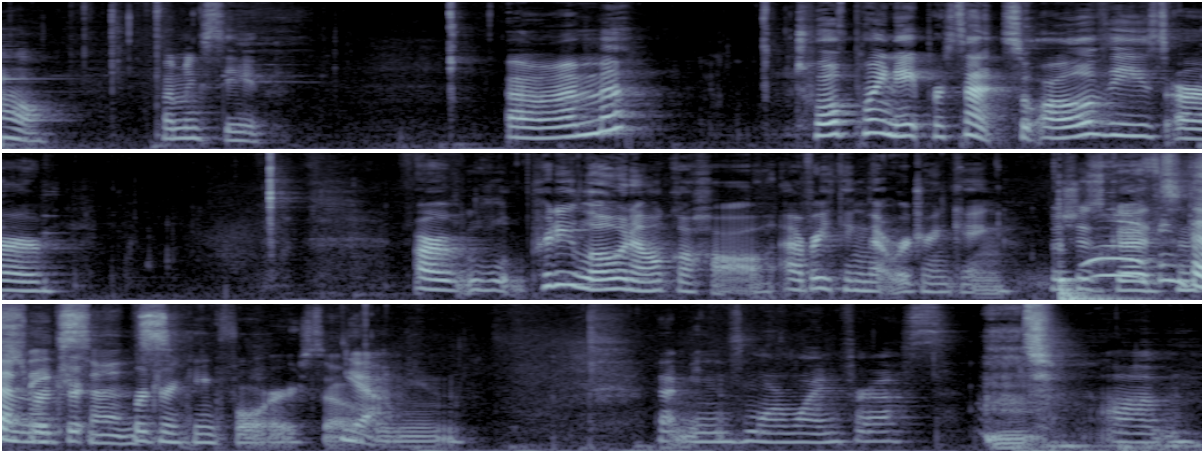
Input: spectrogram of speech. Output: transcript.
Oh, Let me see. Um, twelve point eight percent. So all of these are are pretty low in alcohol. Everything that we're drinking, which is Well, I good since that we're, we're drinking four. So Yeah. I mean, that means more wine for us. Um,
